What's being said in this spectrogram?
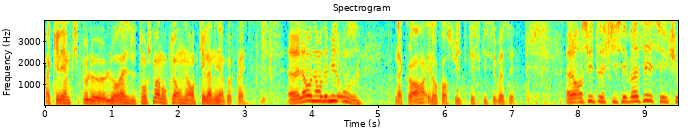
bah, quel est un petit peu le, le reste de ton chemin? Donc là, on est en quelle année à peu près? Euh, là, on est en 2011. D'accord. Et donc ensuite, qu'est-ce qui s'est passé? Alors ensuite, ce qui s'est passé, c'est que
